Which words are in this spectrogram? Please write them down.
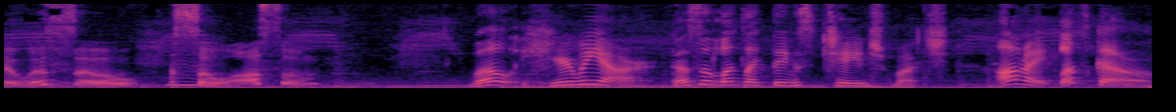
It was so, so awesome. Well, here we are. Doesn't look like things changed much. All right, let's go.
